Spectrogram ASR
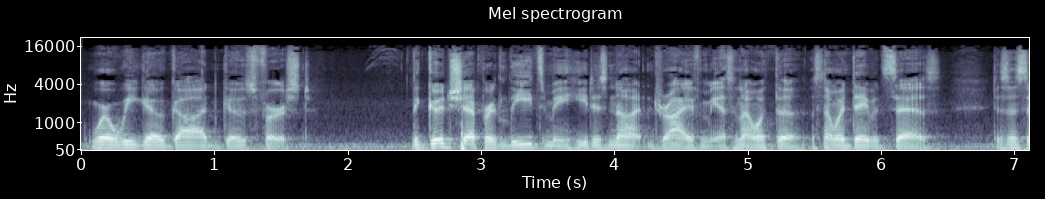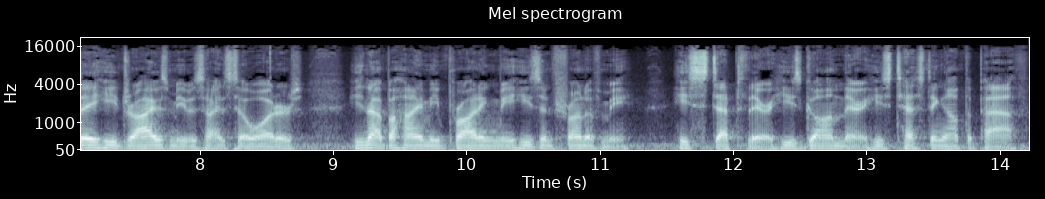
where we go, God goes first. The good shepherd leads me, he does not drive me. That's not what the that's not what David says doesn't say he drives me beside still waters. He's not behind me, prodding me. He's in front of me. He's stepped there. He's gone there. He's testing out the path.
